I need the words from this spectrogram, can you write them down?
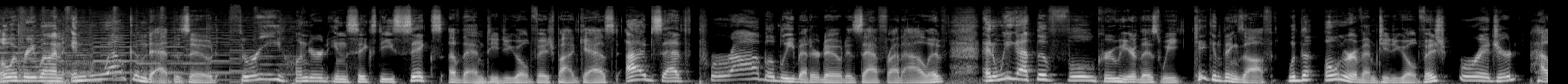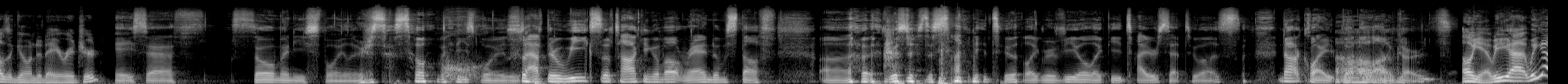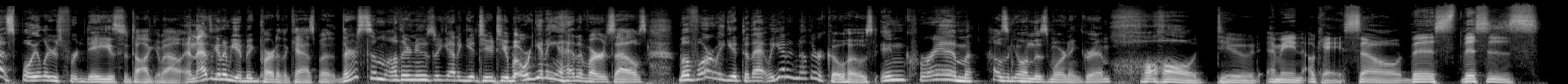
Hello, everyone, and welcome to episode 366 of the MTG Goldfish podcast. I'm Seth, probably better known as Saffron Olive, and we got the full crew here this week, kicking things off with the owner of MTG Goldfish, Richard. How's it going today, Richard? Hey, Seth so many spoilers so many spoilers. After weeks of talking about random stuff uh wizards decided to like reveal like the entire set to us. Not quite but a lot of cards. Oh yeah we got we got spoilers for days to talk about and that's gonna be a big part of the cast but there's some other news we gotta get to too but we're getting ahead of ourselves. Before we get to that we got another co-host in Krim. How's it going this morning Krim? Oh dude. I mean okay so this this is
